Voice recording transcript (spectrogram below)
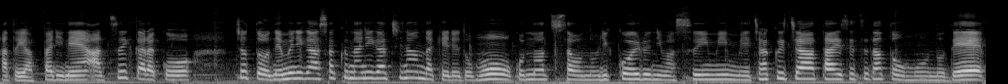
あとやっぱりね、暑いからこう、ちょっと眠りが浅くなりがちなんだけれどもこの暑さを乗り越えるには睡眠めちゃくちゃ大切だと思うので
